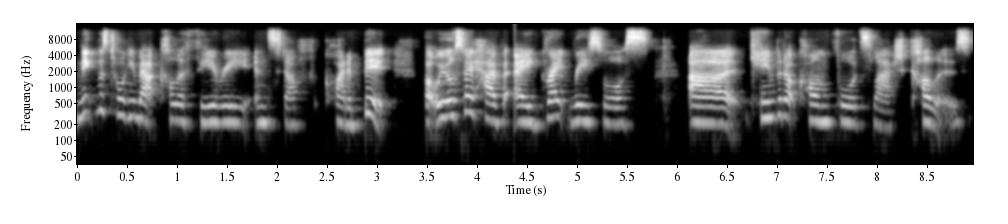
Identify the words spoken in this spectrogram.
Nick was talking about color theory and stuff quite a bit, but we also have a great resource, uh, canva.com forward slash colors,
